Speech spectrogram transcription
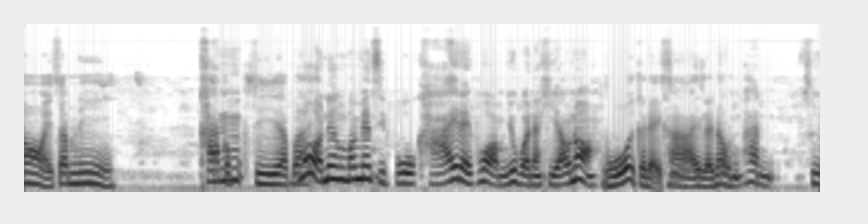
น้อยๆซ้ำนี่ คันเอาก็เสียบไว้โลหนึงบ่แม่นสิปลูกขายได้พร้อมอยู่บ่นะเขียวเนาะโอ้ยก็ได้ขายแล้วเนาะต้นพันธุ์เสื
